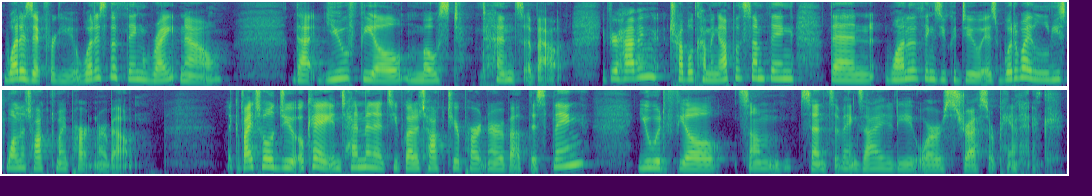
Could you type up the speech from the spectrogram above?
what is it for you? What is the thing right now that you feel most tense about. If you're having trouble coming up with something, then one of the things you could do is what do I least want to talk to my partner about? Like if I told you, okay, in 10 minutes, you've got to talk to your partner about this thing, you would feel some sense of anxiety or stress or panic.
